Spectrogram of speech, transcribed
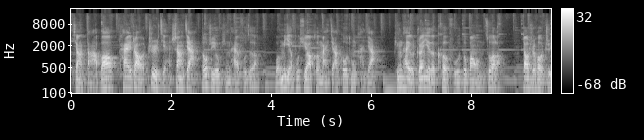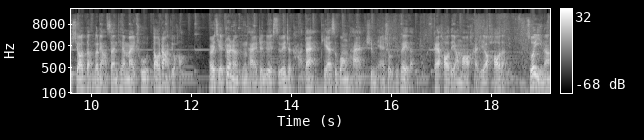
像打包、拍照、质检、上架都是由平台负责，我们也不需要和买家沟通砍价，平台有专业的客服都帮我们做了。到时候只需要等个两三天卖出到账就好。而且转转平台针对 Switch 卡带、PS 光盘是免手续费的。该薅的羊毛还是要薅的，所以呢，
